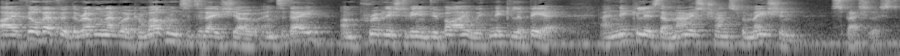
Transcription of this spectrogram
Hi, Phil Bedford, the Rebel Network, and welcome to today's show. And today I'm privileged to be in Dubai with Nicola Beer. And Nicola is a marriage transformation specialist.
